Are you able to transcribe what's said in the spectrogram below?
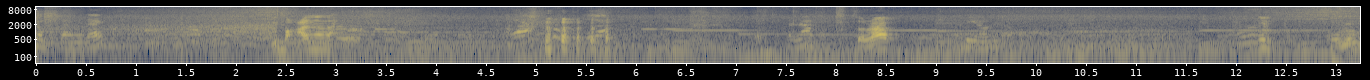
Mabutan mo, Day? Hindi, baka na na. Sarap. Sarap! Hindi, okay. Mm. Ulong.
